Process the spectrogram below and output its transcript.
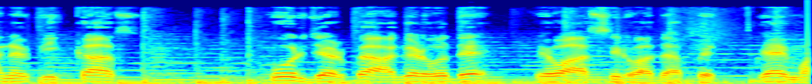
અને વિકાસ પૂર ઝડપે આગળ વધે એવા આશીર્વાદ આપે. જય માતા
